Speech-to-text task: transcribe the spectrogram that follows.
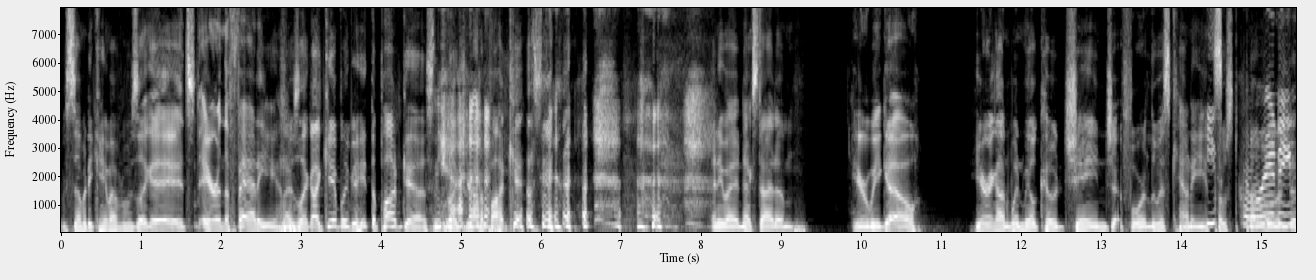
if somebody came up and was like, "Hey, it's Aaron the Fatty," and I was like, "I can't believe you hate the podcast." And he's like, "You're on a podcast." anyway, next item. Here we go. Hearing on windmill code change for Lewis County He's postponed. grinning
